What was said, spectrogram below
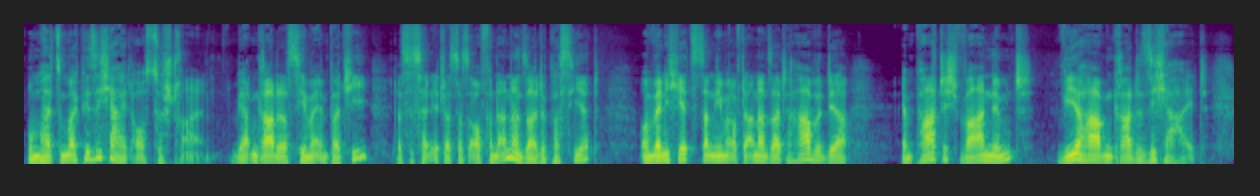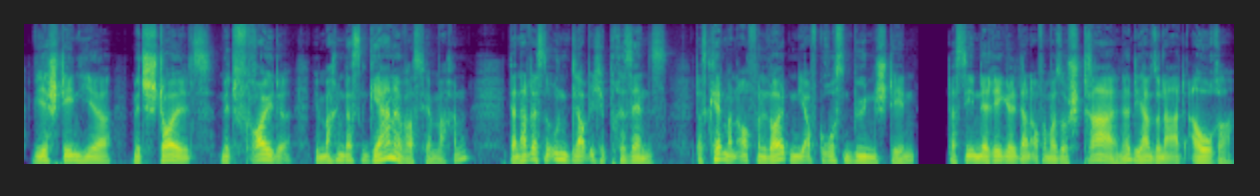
um halt zum Beispiel Sicherheit auszustrahlen. Wir hatten gerade das Thema Empathie. Das ist halt etwas, das auch von der anderen Seite passiert. Und wenn ich jetzt dann jemanden auf der anderen Seite habe, der empathisch wahrnimmt, wir haben gerade Sicherheit. Wir stehen hier mit Stolz, mit Freude. Wir machen das gerne, was wir machen. Dann hat das eine unglaubliche Präsenz. Das kennt man auch von Leuten, die auf großen Bühnen stehen, dass die in der Regel dann auf einmal so strahlen. Ne? Die haben so eine Art Aura.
